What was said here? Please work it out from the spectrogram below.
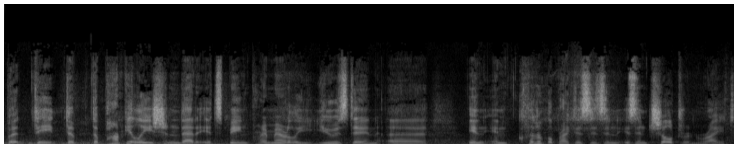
but the, the, the population that it's being primarily used in, uh, in in clinical practice is in is in children, right?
